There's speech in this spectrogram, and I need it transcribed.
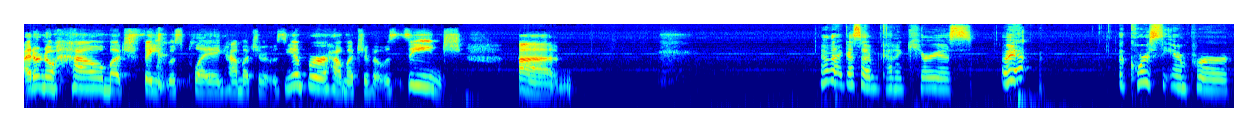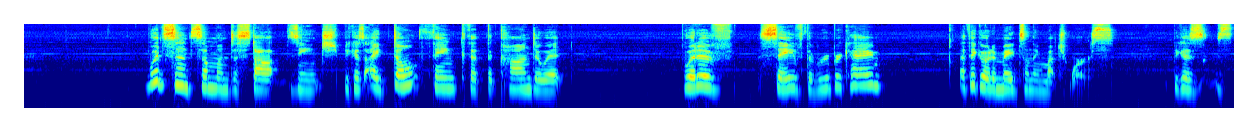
I don't know how much fate was playing, how much of it was the Emperor, how much of it was Tzeentch. Um, I guess I'm kind of curious. Oh, yeah. Of course, the Emperor would send someone to stop Tzeentch because I don't think that the conduit would have saved the Rubricae. I think it would have made something much worse. Because.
